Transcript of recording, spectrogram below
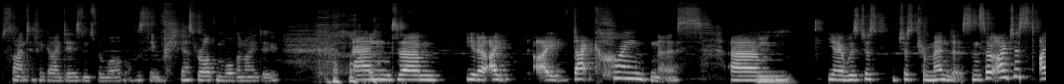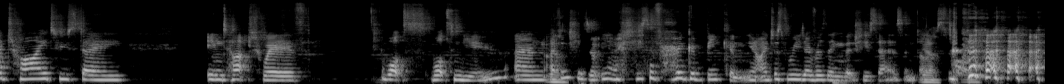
scientific ideas into the world. Obviously, she has rather more than I do, and um, you know, I, I that kindness, um, mm. you know, was just just tremendous. And so I just I try to stay in touch with what's what's new and yeah. i think she's a you know she's a very good beacon you know i just read everything that she says and does yeah.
